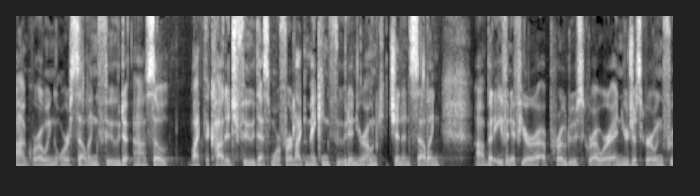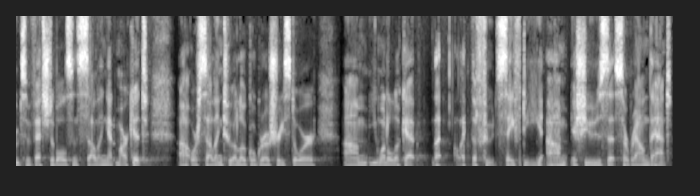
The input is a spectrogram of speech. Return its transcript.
uh, growing or selling food. Uh, so like the cottage food that's more for like making food in your own kitchen and selling uh, but even if you're a produce grower and you're just growing fruits and vegetables and selling at market uh, or selling to a local grocery store um, you want to look at that, like the food safety um, issues that surround that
